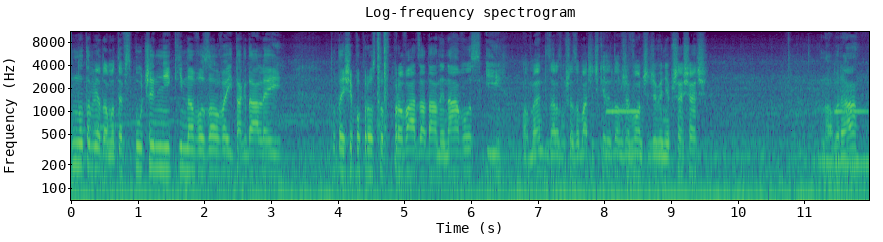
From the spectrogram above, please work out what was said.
No to wiadomo, te współczynniki nawozowe i tak dalej. Tutaj się po prostu wprowadza dany nawóz i moment, zaraz muszę zobaczyć kiedy dobrze włączyć, żeby nie przesiać. Dobra.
